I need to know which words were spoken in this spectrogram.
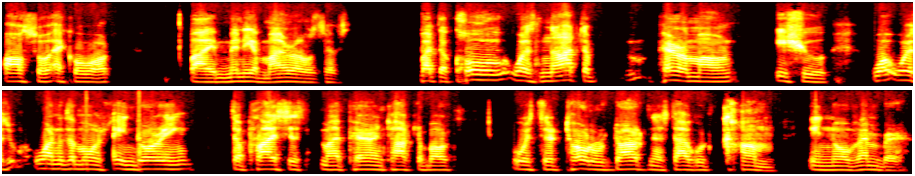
also echoed by many of my relatives. But the coal was not the paramount issue. What was one of the most enduring surprises my parents talked about was the total darkness that would come in November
